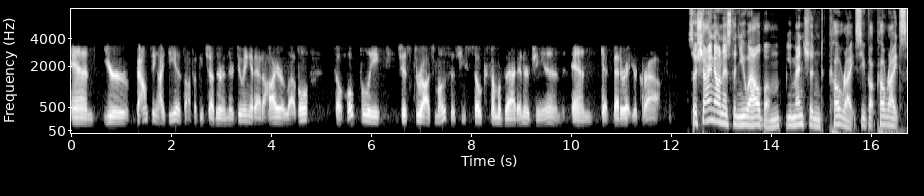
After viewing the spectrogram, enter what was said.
and you're bouncing ideas off of each other and they're doing it at a higher level. So hopefully just through osmosis you soak some of that energy in and get better at your craft. So Shine On is the new album. You mentioned co-writes. You've got co-writes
